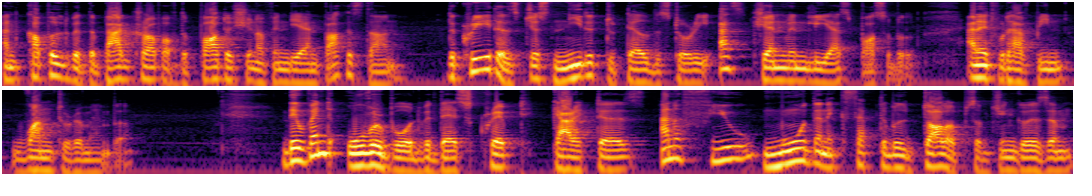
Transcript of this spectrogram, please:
and coupled with the backdrop of the partition of India and Pakistan, the creators just needed to tell the story as genuinely as possible, and it would have been one to remember. They went overboard with their script, characters, and a few more than acceptable dollops of jingoism,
